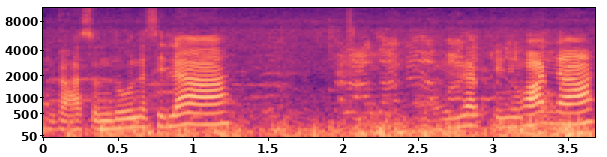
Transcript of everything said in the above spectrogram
Nagkakasundo na sila. Ayun, kinuha na.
